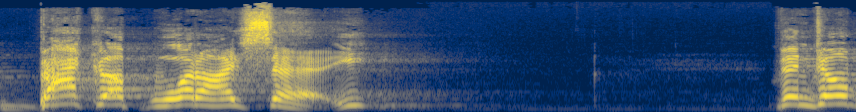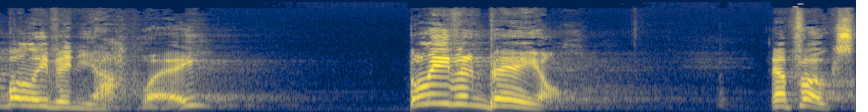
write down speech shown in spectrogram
back up what I say, then don't believe in Yahweh. Believe in Baal. Now, folks,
